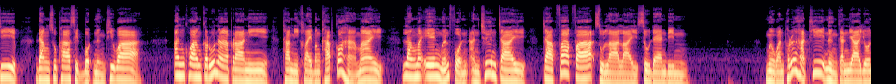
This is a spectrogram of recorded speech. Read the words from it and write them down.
ชีพ ดังสุภาษิตบทหนึ่งที่ว่า อันความกรุณาปราณี ถ้ามีใครบังคับก็หาไม่ หลังมาเองเหมือนฝนอันชื่นใจ จากฟากฟ้าสุลาลัยสู่แดนดิน เมื่อวันพฤหัสที่ 1 กันยายน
